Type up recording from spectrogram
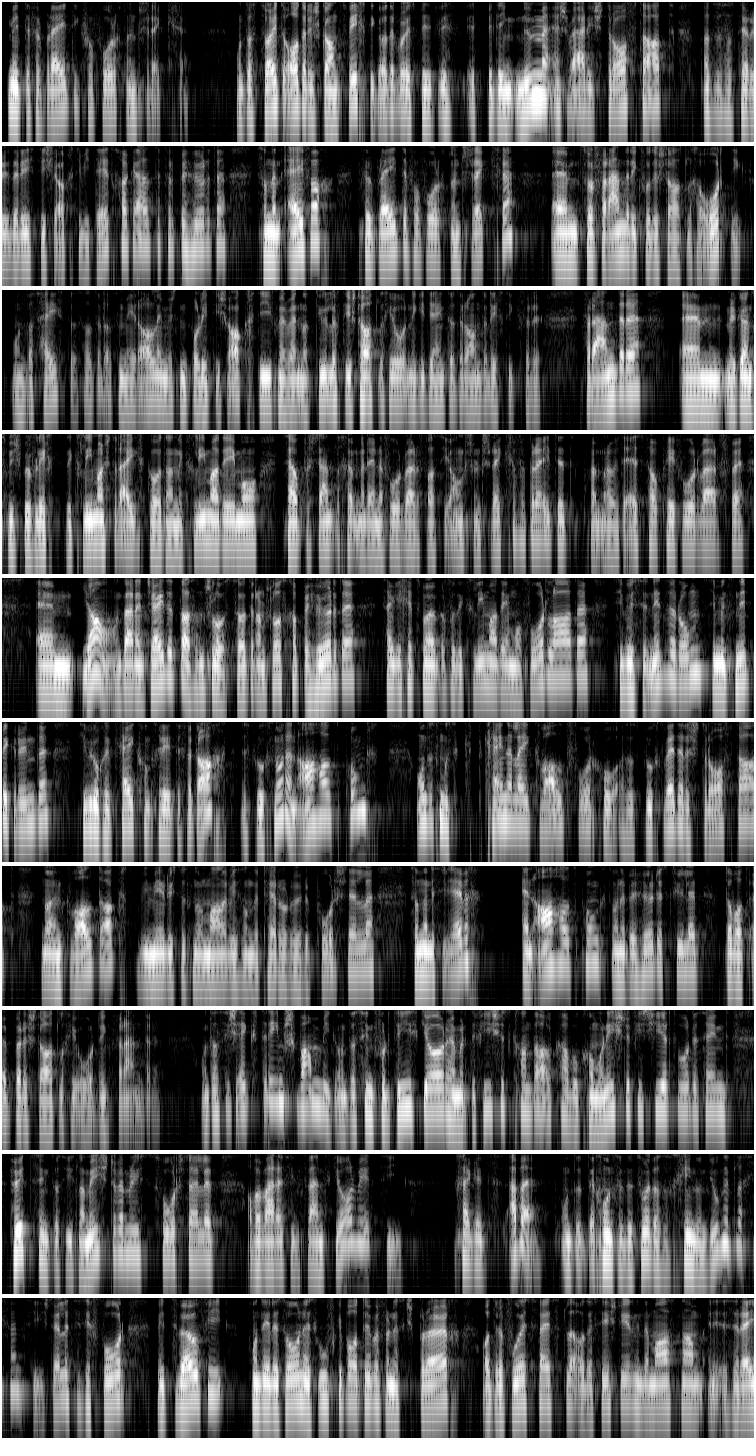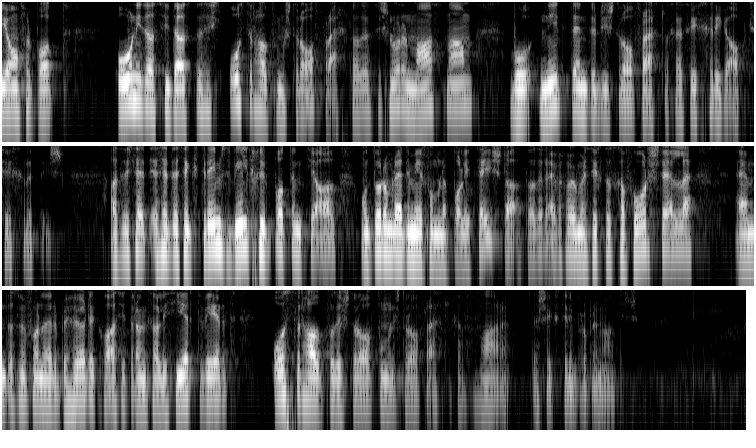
mit der Verbreitung von Furcht und Schrecken. Und das zweite Oder ist ganz wichtig, oder? Weil es, es bedingt nicht mehr eine schwere Straftat, dass es als terroristische Aktivität kann gelten für Behörden, sondern einfach Verbreiten von Furcht und Schrecken ähm, zur Veränderung von der staatlichen Ordnung. Und was heißt das? Oder? Also wir alle, wir sind politisch aktiv, wir wollen natürlich die staatliche Ordnung in die eine oder andere Richtung ver verändern. Ähm, wir gehen zum Beispiel vielleicht den Klimastreik, gehen an eine Klimademo. Selbstverständlich könnte man denen vorwerfen, dass sie Angst und Schrecken verbreitet. Könnte man auch der SVP vorwerfen. Ähm, ja, und wer entscheidet das am Schluss? Oder? Am Schluss kann die Behörde, sage ich jetzt mal, von der Klimademo vorladen. Sie wissen nicht warum, sie müssen es nicht begründen. Sie brauchen keinen konkreten Verdacht. Es braucht nur einen Anhaltspunkt und es muss keinerlei Gewalt vorkommen. Also es braucht weder eine Straftat noch einen Gewaltakt, wie wir uns das normalerweise unter Terror würden vorstellen, sondern es ist einfach ein Anhaltspunkt, wo eine Behörde das Gefühl hat, da will jemand eine staatliche Ordnung verändern. Und das ist extrem schwammig. Und das sind vor 30 Jahren haben wir den Fischeskandal gehabt, wo Kommunisten fischiert worden sind. Heute sind das Islamisten, wenn wir uns das vorstellen. Aber wer es in 20 Jahren wird sein? Ich sage jetzt eben, und da kommt es dazu, dass es Kinder und Jugendliche sein können. Stellen Sie sich vor, mit 12 kommt Ihr Sohn ein Aufgebot über für ein Gespräch oder ein Fußfesseln oder sonst irgendeine Massnahme, ein Rayonverbot, ohne dass sie das, das ist außerhalb vom Strafrecht, oder? Das ist nur eine Massnahme, die nicht dann durch die strafrechtlichen Sicherungen abgesichert ist. Also es hat, es hat ein extremes Willkürpotenzial und darum reden wir von einem Polizeistaat, oder? Einfach, weil man sich das vorstellen kann, ähm, dass man von einer Behörde quasi drangsalisiert wird, außerhalb von der Strafe, von einem strafrechtlichen Verfahren. Das ist extrem problematisch.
